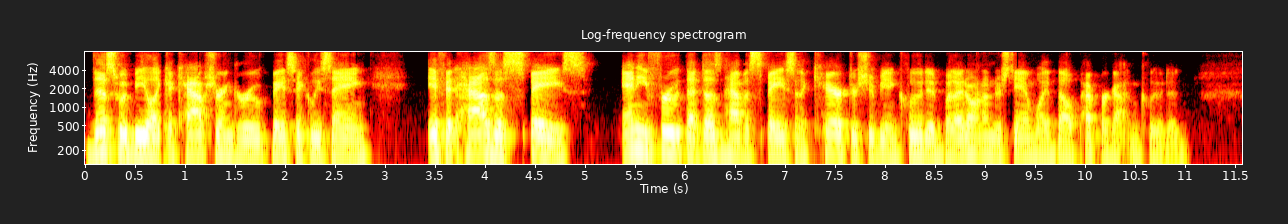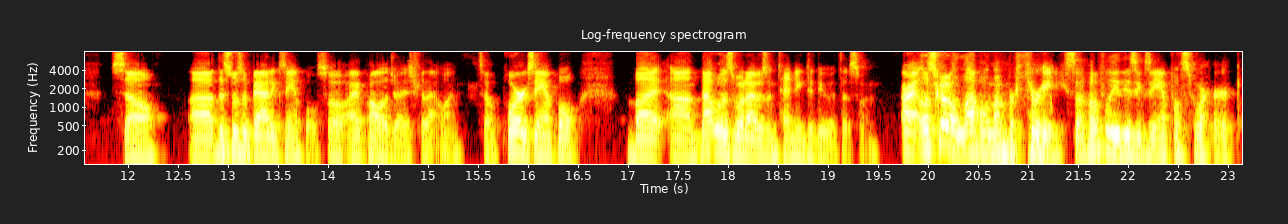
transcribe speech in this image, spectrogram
this would be like a capturing group, basically saying if it has a space, any fruit that doesn't have a space and a character should be included. But I don't understand why bell pepper got included. So uh, this was a bad example. So I apologize for that one. So poor example, but um, that was what I was intending to do with this one. All right, let's go to level number three. So hopefully these examples work.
